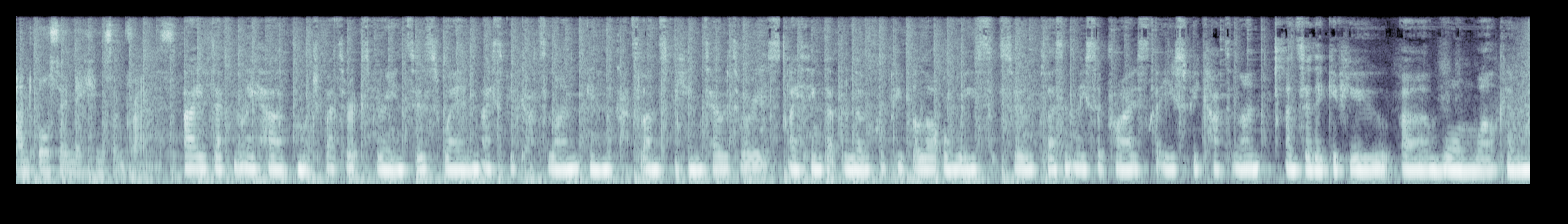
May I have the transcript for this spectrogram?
and also making some friends. I definitely have much better experiences when I speak Catalan in the Catalan speaking territories. I think that the local people are always so pleasantly surprised that you speak Catalan, and so they give you a warm welcome.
